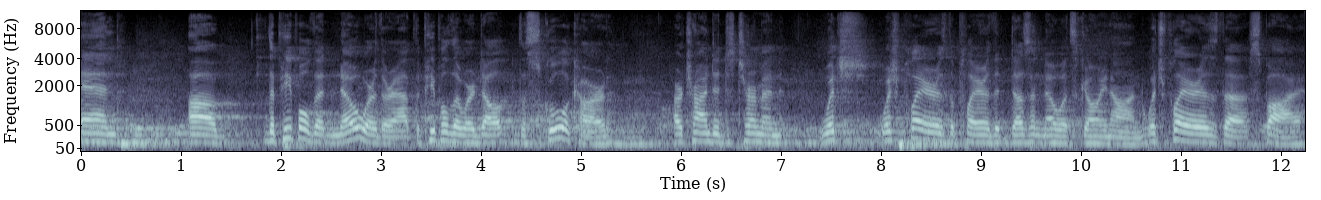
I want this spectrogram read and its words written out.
And uh, the people that know where they're at, the people that were dealt the school card, are trying to determine which, which player is the player that doesn't know what's going on, which player is the spy.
